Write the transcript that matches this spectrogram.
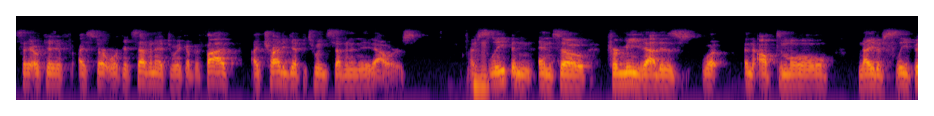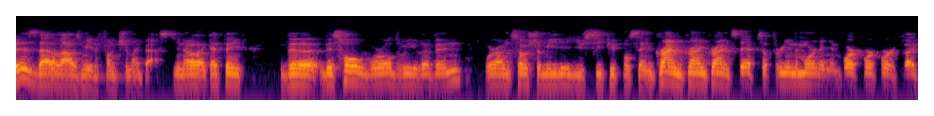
say, okay, if I start work at seven, I have to wake up at five. I try to get between seven and eight hours of mm-hmm. sleep and and so for me that is what an optimal night of sleep is that allows me to function my best you know like i think the this whole world we live in where on social media you see people saying grind grind grind stay up till three in the morning and work work work like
